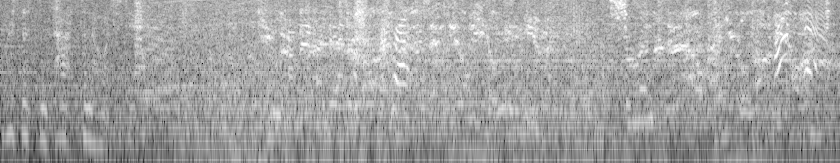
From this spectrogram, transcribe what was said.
The Resistance has to know what to do. You have been identified as an illegal inhuman. Surrender now, and you will not be harmed.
